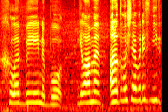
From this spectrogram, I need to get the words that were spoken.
chleby nebo děláme, ano to možná bude znít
